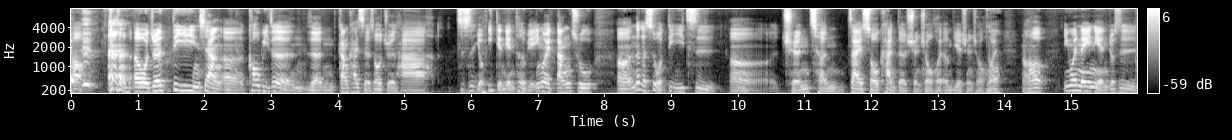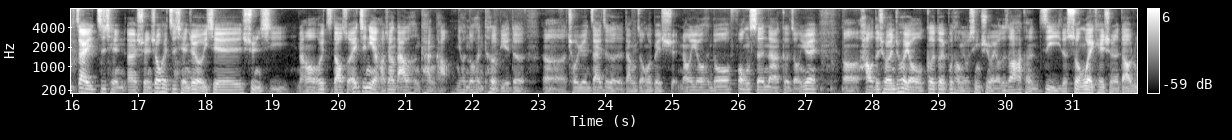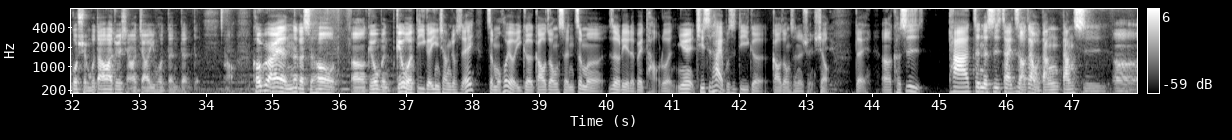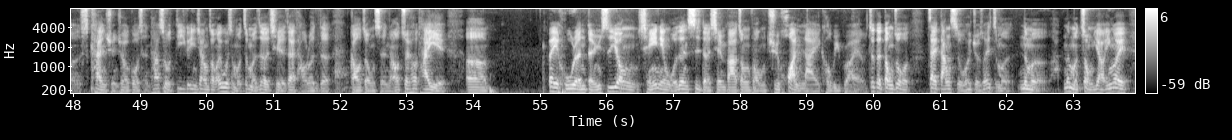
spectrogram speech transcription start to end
好。呃，我觉得第一印象，呃，Kobe 这个人刚开始的时候，觉得他只是有一点点特别，因为当初，呃，那个是我第一次，呃，全程在收看的选秀会，NBA 选秀会，然后。因为那一年就是在之前呃选秀会之前就有一些讯息，然后会知道说，哎，今年好像大家都很看好，有很多很特别的呃球员在这个当中会被选，然后有很多风声啊各种，因为呃好的球员就会有各队不同有兴趣嘛，有的时候他可能自己的顺位可以选得到，如果选不到的话，就会想要交易或等等的。好，Kobe Bryant 那个时候呃给我们给我的第一个印象就是，哎，怎么会有一个高中生这么热烈的被讨论？因为其实他也不是第一个高中生的选秀。对，呃，可是他真的是在至少在我当当时呃看选秀的过程，他是我第一个印象中，哎，为什么这么热切的在讨论的高中生？然后最后他也呃被湖人等于是用前一年我认识的先发中锋去换来 Kobe Bryant，这个动作在当时我会觉得说，哎，怎么那么那么重要？因为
